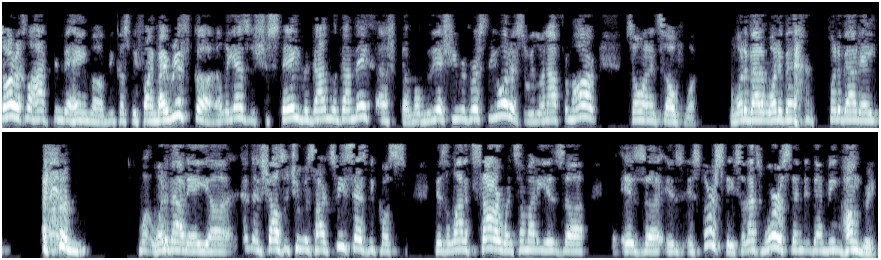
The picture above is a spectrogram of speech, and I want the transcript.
sorach lahaktim behema because we find by Rivka Eliezer v'gam l'gamech ashka. Well, there she reversed the order, so we learn out from her, so on and so forth. And what about what about what about a what, what about a uh, and then Shal Chuvas Hartzvi says because there's a lot of tsar when somebody is uh, is uh, is is thirsty, so that's worse than than being hungry.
